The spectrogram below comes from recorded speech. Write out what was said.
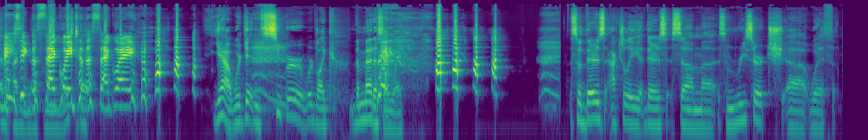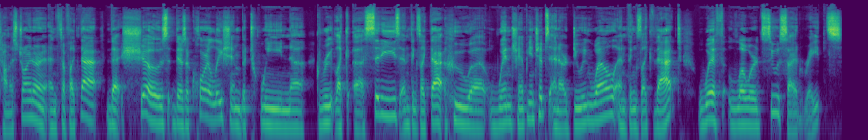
amazing. The if you knew segue this, to the segue. Yeah, we're getting super. We're like the meta segue. So there's actually there's some uh, some research uh, with Thomas Joiner and stuff like that that shows there's a correlation between uh, group like uh, cities and things like that who uh, win championships and are doing well and things like that with lowered suicide rates.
